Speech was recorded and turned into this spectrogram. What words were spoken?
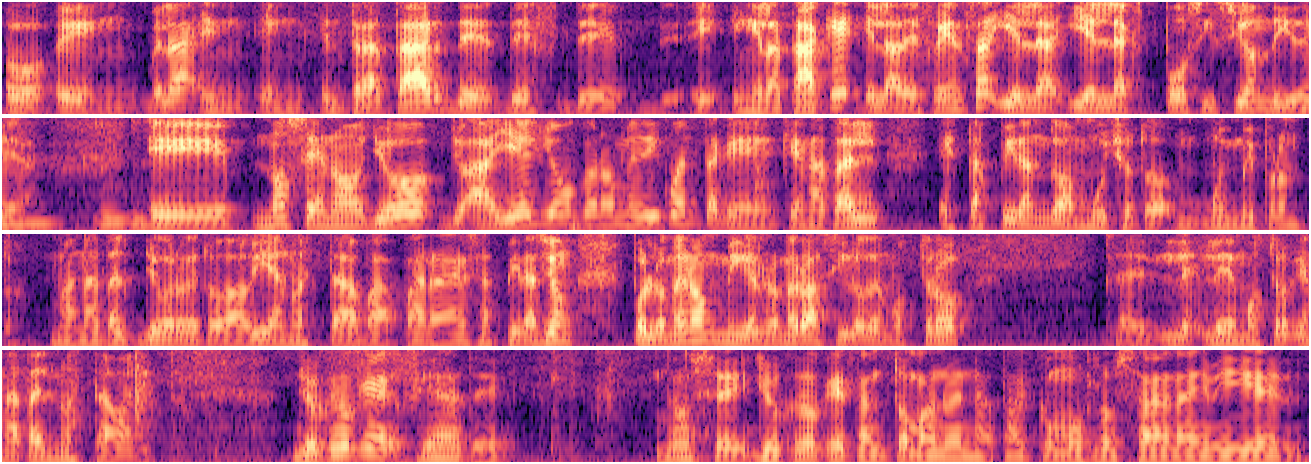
o en, ¿verdad? En, en, tratar de, de, de, en el ataque, en la defensa y en la, y en la exposición de ideas. Eh, no sé, no, yo, yo ayer yo me di cuenta que, que, Natal está aspirando a mucho muy muy pronto. Más Natal yo creo que todavía no está para esa aspiración. Por lo menos Miguel Romero así lo demostró. le, le demostró que Natal no estaba listo. Yo creo que, fíjate, no sé, yo creo que tanto Manuel Natal como Rosana y Miguel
